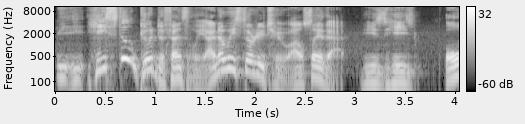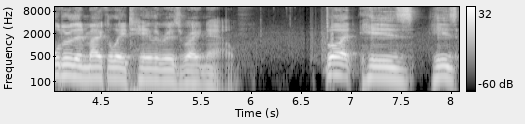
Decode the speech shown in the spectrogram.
he's still good defensively. I know he's 32. I'll say that he's he's older than Michael A. Taylor is right now, but his his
